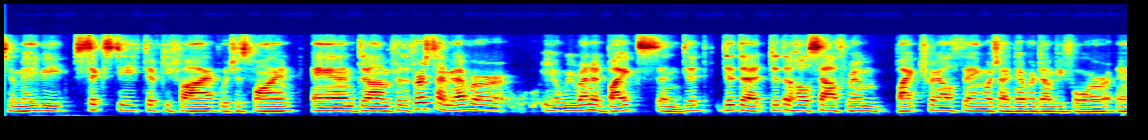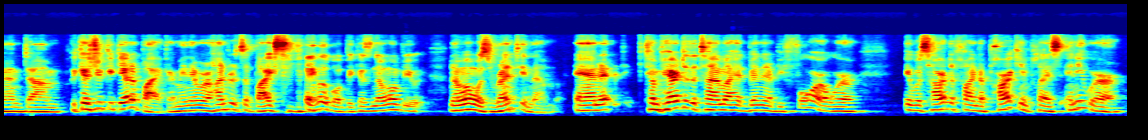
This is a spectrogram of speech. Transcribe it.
to maybe 60, 55, which is fine. And um, for the first time ever, you know, we rented bikes and did did the did the whole South Rim bike trail thing, which I'd never done before. And um, because you could get a bike, I mean, there were hundreds of bikes available because no one be no one was renting them. And it, compared to the time I had been there before, where it was hard to find a parking place anywhere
